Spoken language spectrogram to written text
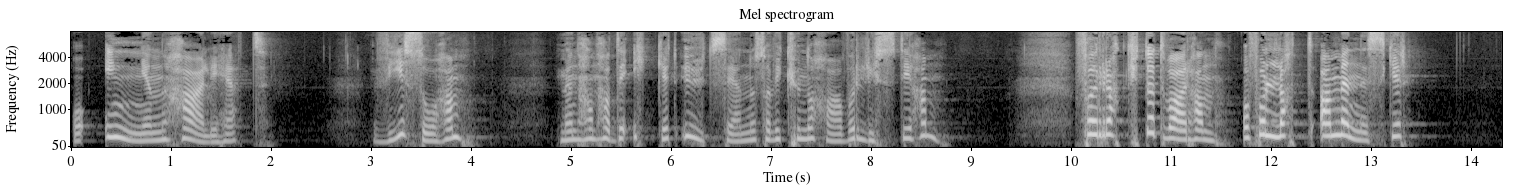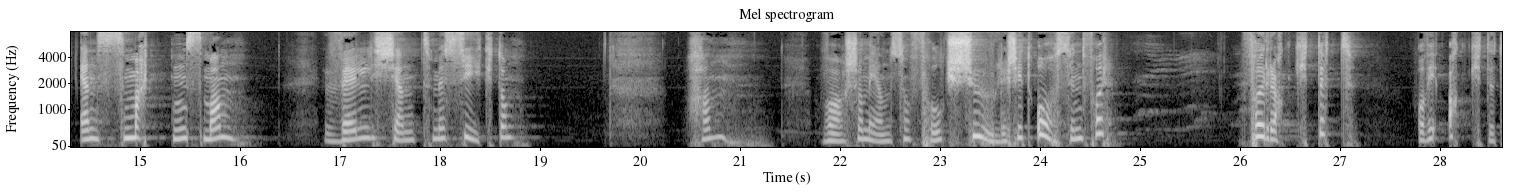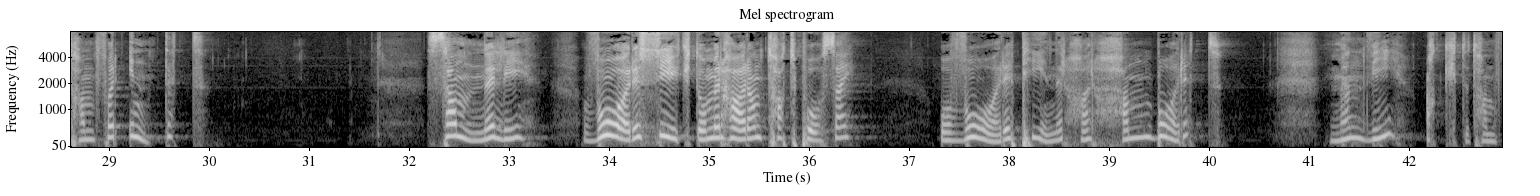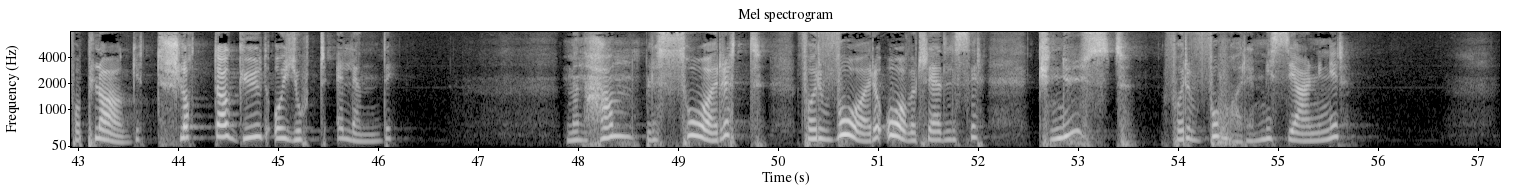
og ingen herlighet. Vi så ham, men han hadde ikke et utseende så vi kunne ha vår lyst i ham. Foraktet var han og forlatt av mennesker. En smertens mann, vel kjent med sykdom. Han var som en som folk skjuler sitt åsyn for. Foraktet, og vi aktet ham for intet. Sannelig, våre sykdommer har han tatt på seg og våre piner har han båret. Men vi aktet ham for plaget, slått av Gud og gjort elendig. Men han ble såret for våre overtredelser, knust for våre misgjerninger.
